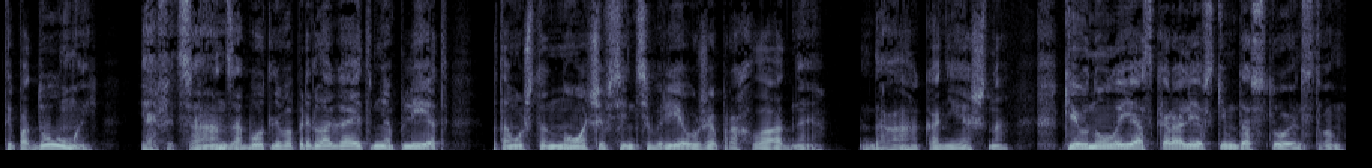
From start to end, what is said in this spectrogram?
Ты подумай. И официант заботливо предлагает мне плед, потому что ночи в сентябре уже прохладные. Да, конечно, кивнула я с королевским достоинством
